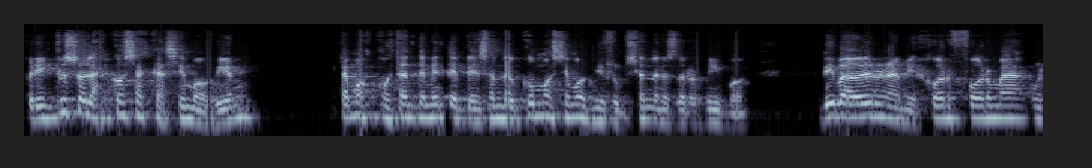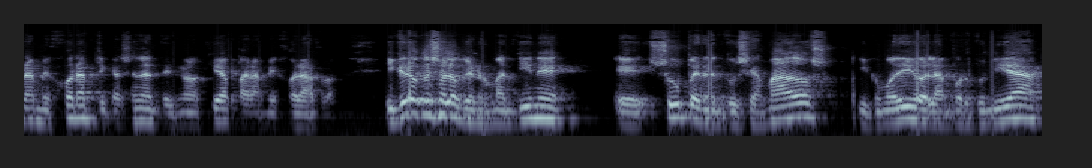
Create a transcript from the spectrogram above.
Pero incluso las cosas que hacemos bien, estamos constantemente pensando cómo hacemos disrupción de nosotros mismos. Debe haber una mejor forma, una mejor aplicación de la tecnología para mejorarlo. Y creo que eso es lo que nos mantiene eh, súper entusiasmados. Y como digo, la oportunidad,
